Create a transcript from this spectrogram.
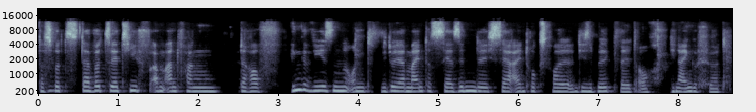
das wird, da wird sehr tief am Anfang darauf hingewiesen und wie du ja meintest, sehr sinnlich, sehr eindrucksvoll in diese Bildwelt auch hineingeführt.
